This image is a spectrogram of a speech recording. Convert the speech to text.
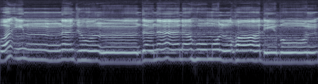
وإن جندنا لهم الغالبون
